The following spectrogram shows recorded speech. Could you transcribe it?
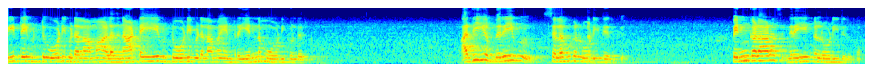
வீட்டை விட்டு ஓடிவிடலாமா அல்லது நாட்டையே விட்டு ஓடிவிடலாமா என்ற எண்ணம் ஓடிக்கொண்டிருக்கு. அதிக விரைவு செலவுகள் ஓடிட்டு இருக்குது பெண்களால் விரயங்கள் ஓடிட்டு இருக்கும்.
